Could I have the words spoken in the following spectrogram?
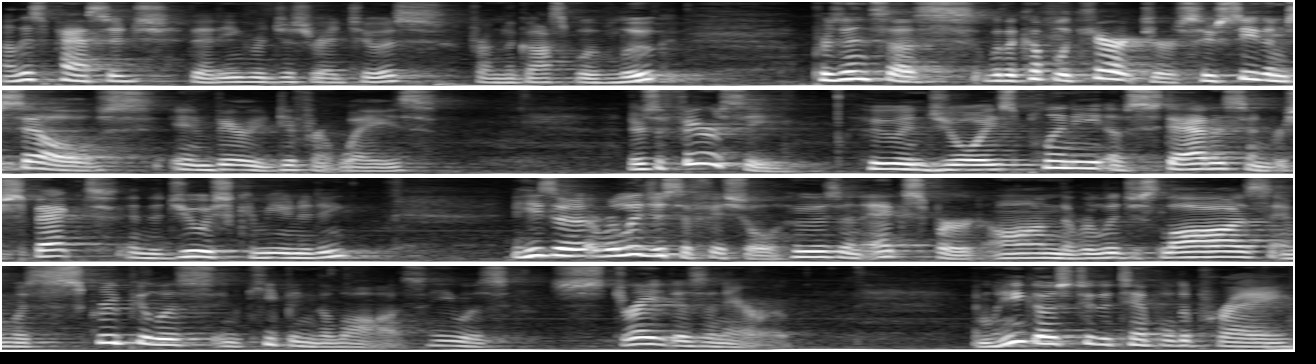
Now, this passage that Ingrid just read to us from the Gospel of Luke presents us with a couple of characters who see themselves in very different ways. There's a Pharisee who enjoys plenty of status and respect in the Jewish community. He's a religious official who is an expert on the religious laws and was scrupulous in keeping the laws. He was straight as an arrow. And when he goes to the temple to pray,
